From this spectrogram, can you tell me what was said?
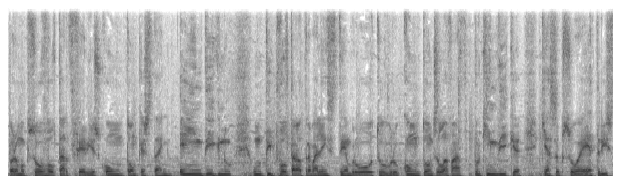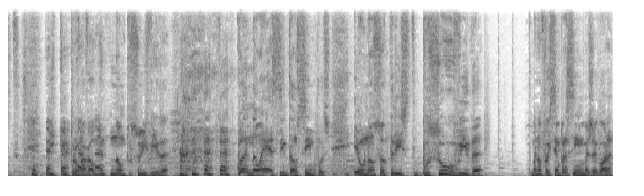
para uma pessoa voltar de férias com um tom castanho. É indigno um tipo voltar ao trabalho em setembro ou outubro com um tom deslavado, porque indica que essa pessoa é triste e que provavelmente não possui vida. Quando não é assim tão simples. Eu não sou triste, possuo vida. Mas não foi sempre assim, mas agora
